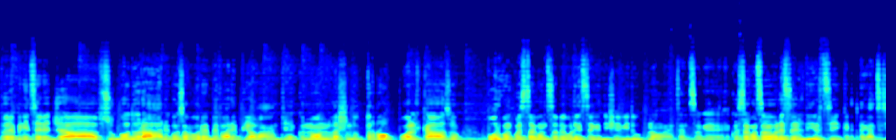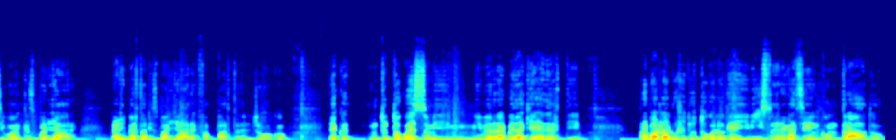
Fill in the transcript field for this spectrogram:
dovrebbe iniziare già a subodorare cosa vorrebbe fare più avanti, ecco, non lasciando troppo al caso, pur con questa consapevolezza che dicevi tu, no? Nel senso che questa consapevolezza del dirsi che ragazzi si può anche sbagliare, la libertà di sbagliare fa parte del gioco. E ecco, in tutto questo mi, mi verrebbe da chiederti, proprio alla luce di tutto quello che hai visto, dei ragazzi che hai incontrato,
